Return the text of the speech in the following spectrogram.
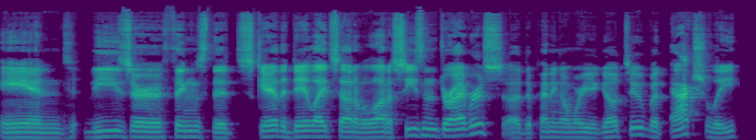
And these are things that scare the daylights out of a lot of seasoned drivers, uh, depending on where you go to. But actually,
